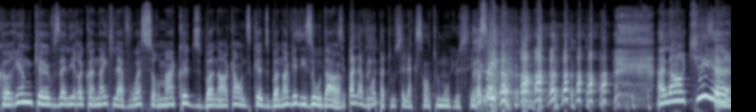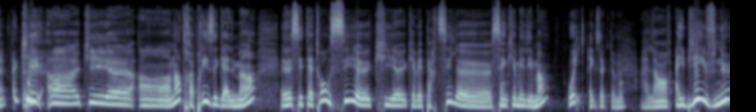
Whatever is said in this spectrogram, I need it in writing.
Corinne, que vous allez reconnaître la voix sûrement que du bonheur. Quand on dit que du bonheur, il y a des odeurs. C'est pas la voix, pas tout, c'est l'accent, tout le monde le sait. Alors, qui est, euh, qui euh, qui euh, en entreprise également. Euh, C'était toi aussi euh, qui, euh, qui avait parti le cinquième élément. Oui, exactement. Alors, hey, bienvenue.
